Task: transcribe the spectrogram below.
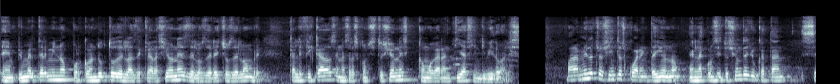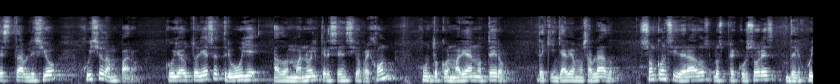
en primer término, por conducto de las declaraciones de los derechos del hombre, calificados en nuestras constituciones como garantías individuales. Para 1841, en la Constitución de Yucatán se estableció juicio de amparo, cuya autoría se atribuye a don Manuel Crescencio Rejón, junto con Mariano Otero, de quien ya habíamos hablado. Son considerados los precursores del juicio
